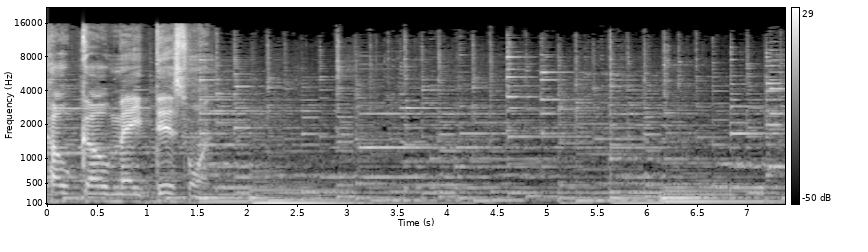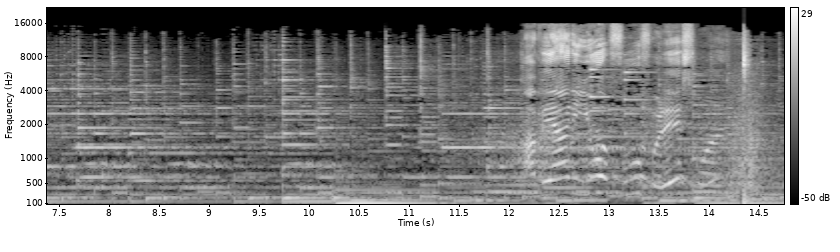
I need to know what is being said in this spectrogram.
Coco made this one. Aviani, you a fool for this one.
